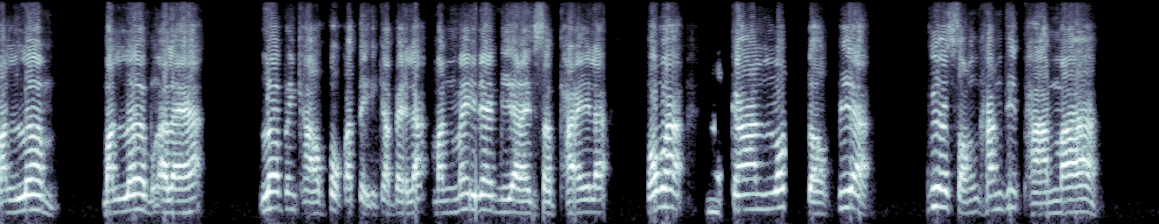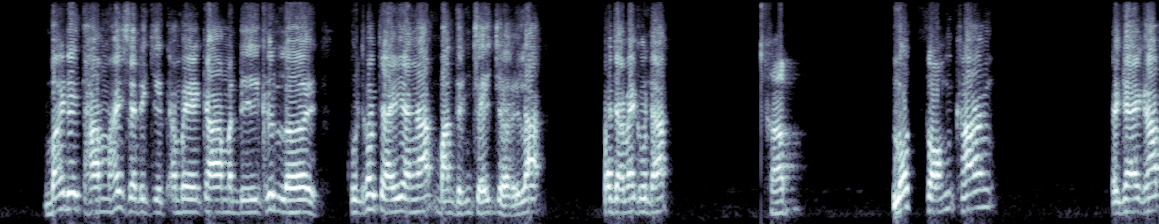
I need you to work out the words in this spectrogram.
มันเริ่ม มันเริ่มอะไรฮะเริ่มเป็นข่าวปกติกันไปแล้ว มันไม่ได้มีอะไรเซอร์ไพรส์แล้ว เพราะว่าการลดดอกเบี้ยเมื่อสองครั้งที่ผ่านมา ไม่ได้ทำให้เศรษฐกิจอเมริกามันดีขึ้นเลย คุณเข้าใจยังครับมันถึงเฉยๆละเข้าใจไหมคุณนับ ครับลดสองครั้งเป็นไงครับ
